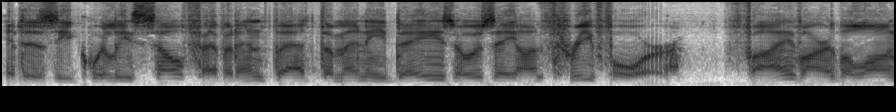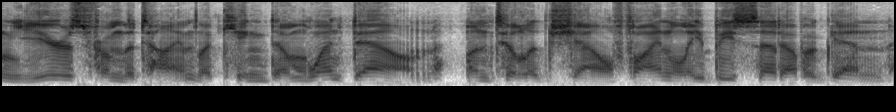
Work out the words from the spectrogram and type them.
It is equally self-evident that the many days Hosea 3 4, 5 are the long years from the time the kingdom went down, until it shall finally be set up again.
